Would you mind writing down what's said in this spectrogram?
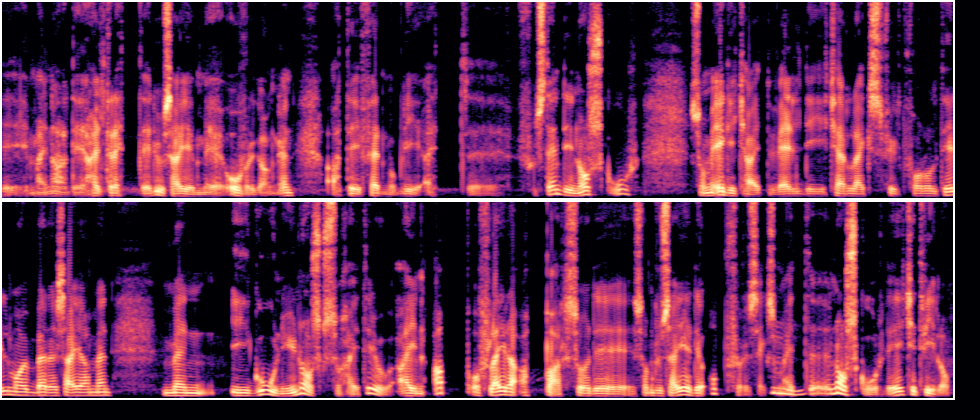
jeg mener det er helt rett det du sier med overgangen, at det er i ferd med å bli et uh, fullstendig norsk ord, som jeg ikke har et veldig kjærleiksfylt forhold til, må jeg bare si. Men, men i god nynorsk så heter det jo en app og flere apper, så det, som du sier, det oppfører seg som mm. et mm. norsk ord. Det er ikke tvil om.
